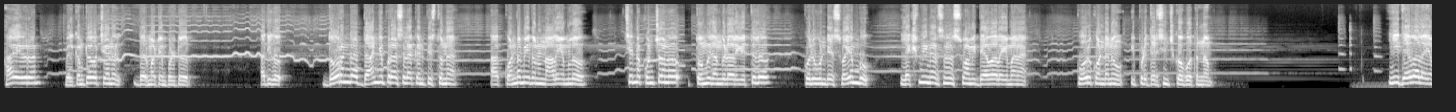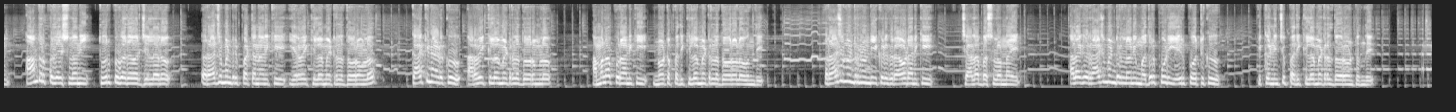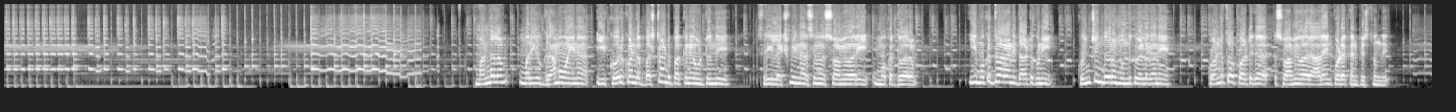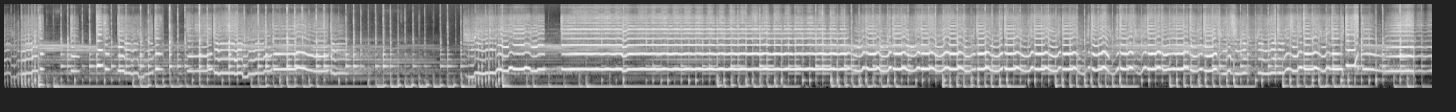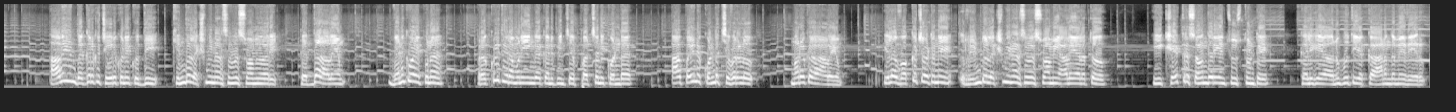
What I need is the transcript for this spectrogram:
Hi everyone welcome to our channel Dharma temple tour అదిగో దూరంగా ధాన్యపు రాశిలా కనిపిస్తున్న ఆ కొండ మీద ఉన్న ఆలయంలో చిన్న కొంచెంలో తొమ్మిది అంగుళాల ఎత్తులో కొలువుండే స్వయంభు లక్ష్మీ నరసింహస్వామి దేవాలయమైన కోరుకొండను ఇప్పుడు దర్శించుకోబోతున్నాం. ఈ దేవాలయం ఆంధ్రప్రదేశ్లోని తూర్పుగోదావరి జిల్లాలో రాజమండ్రి పట్టణానికి ఇరవై కిలోమీటర్ల దూరంలో కాకినాడకు అరవై కిలోమీటర్ల దూరంలో అమలాపురానికి నూట పది కిలోమీటర్ల దూరంలో ఉంది. రాజమండ్రి నుండి ఇక్కడికి రావడానికి చాలా బస్సులు ఉన్నాయి అలాగే రాజమండ్రిలోని మధురపూడి ఎయిర్పోర్టుకు ఇక్కడి నుంచి పది కిలోమీటర్ల దూరం ఉంటుంది. మండలం మరియు గ్రామం అయిన ఈ కోరుకొండ బస్టాండ్ పక్కనే ఉంటుంది శ్రీ లక్ష్మీ నరసింహస్వామి వారి ముఖద్వారం. ఈ ముఖద్వారాన్ని దాటుకుని కొంచెం దూరం ముందుకు వెళ్ళగానే కొండతో పాటుగా స్వామివారి ఆలయం కూడా కనిపిస్తుంది. ఆలయం దగ్గరకు చేరుకునే కొద్దీ కింద లక్ష్మీ నరసింహస్వామి వారి పెద్ద ఆలయం వెనుక వైపున ప్రకృతి రమణీయంగా కనిపించే పచ్చని కొండ ఆ పైన కొండ చివరలో మరొక ఆలయం. ఇలా ఒక్క చోటనే రెండు లక్ష్మీ నరసింహస్వామి ఆలయాలతో ఈ క్షేత్ర సౌందర్యం చూస్తుంటే కలిగే అనుభూతి యొక్క ఆనందమే వేరు.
